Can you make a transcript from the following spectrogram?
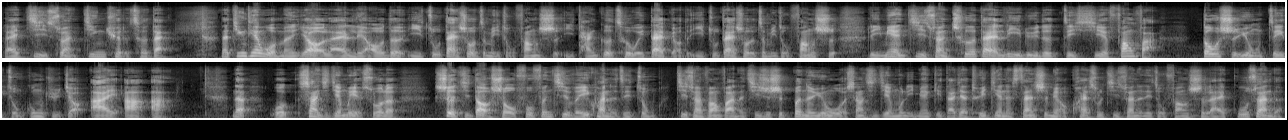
来计算精确的车贷。那今天我们要来聊的以租代售这么一种方式，以谈个车为代表的以租代售的这么一种方式，里面计算车贷利率的这些方法，都是用这种工具叫 IRR。那我上一期节目也说了，涉及到首付分期尾款的这种计算方法呢，其实是不能用我上期节目里面给大家推荐的三十秒快速计算的那种方式来估算的，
